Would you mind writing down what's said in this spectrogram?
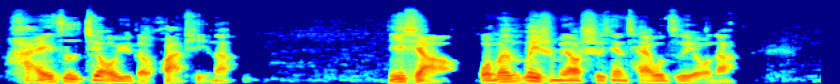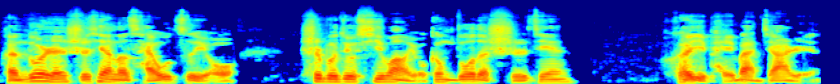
孩子教育的话题呢？你想，我们为什么要实现财务自由呢？很多人实现了财务自由，是不是就希望有更多的时间可以陪伴家人？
